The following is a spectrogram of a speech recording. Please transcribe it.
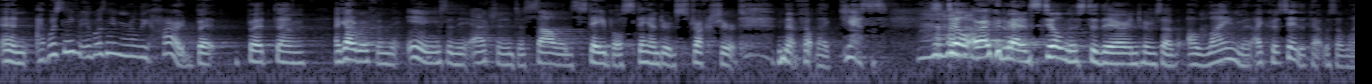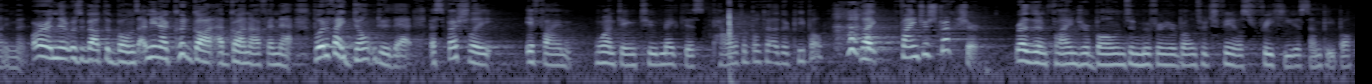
and I wasn't even. It wasn't even really hard, but but. Um, I got away from the ings and the action into solid, stable, standard structure, and that felt like yes, still. or I could have added stillness to there in terms of alignment. I could say that that was alignment, or and that it was about the bones. I mean, I could go. I've gone off in that, but what if I don't do that? Especially if I'm wanting to make this palatable to other people, like find your structure rather than find your bones and move from your bones, which feels freaky to some people.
